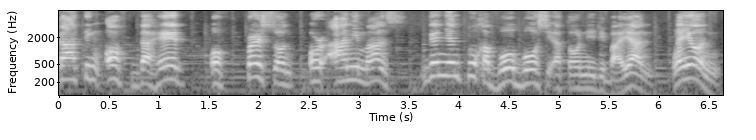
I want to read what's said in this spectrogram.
cutting off the head of person or animals. Ganyan po kabobo si Atty. Libayan. Ngayon,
